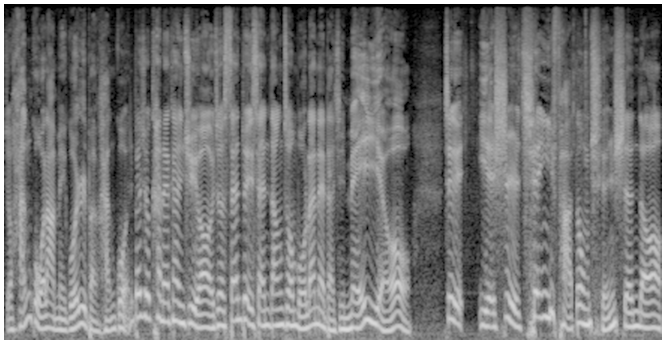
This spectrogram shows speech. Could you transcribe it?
就韩国啦，美国、日本、韩国，你不要就看来看去哦，就三对三当中，莫兰奈打击没有，这个也是牵一发动全身的哦，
